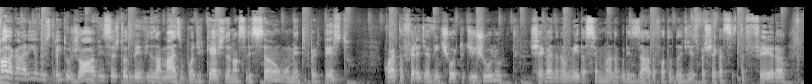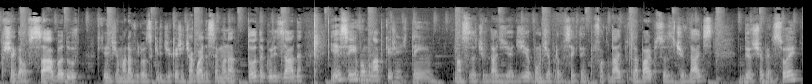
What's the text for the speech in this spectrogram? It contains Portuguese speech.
Fala galerinha do Estreito Jovem, sejam todos bem-vindos a mais um podcast da nossa lição, Momento Hipertexto. Quarta-feira, dia 28 de julho, chegando no meio da semana, gurizada, falta dois dias para chegar sexta-feira, para chegar o sábado, aquele dia maravilhoso, aquele dia que a gente aguarda a semana toda, gurizada. E é isso aí, vamos lá, porque a gente tem nossas atividades dia a dia. Bom dia para você que está indo para faculdade, para o trabalho, para suas atividades. Deus te abençoe.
